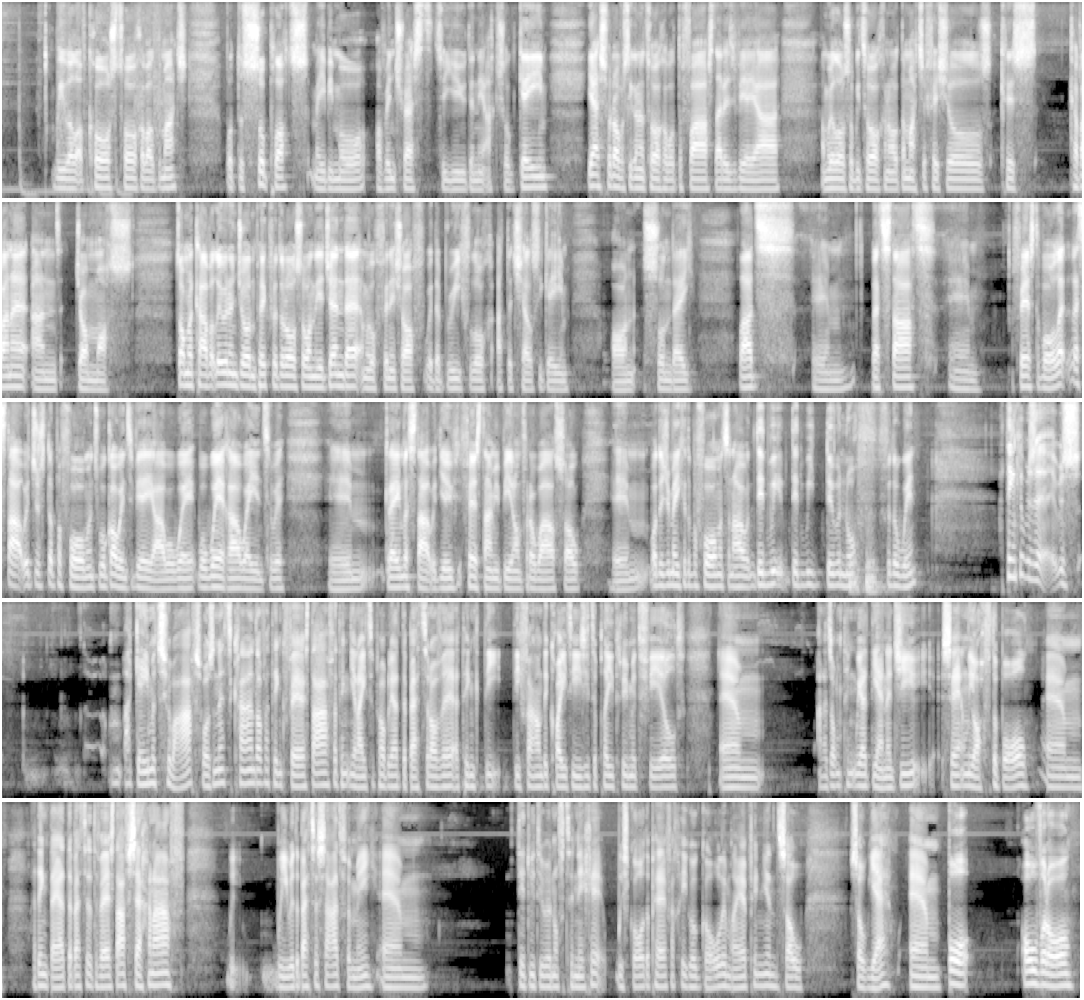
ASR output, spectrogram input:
We will, of course, talk about the match, but the subplots may be more of interest to you than the actual game. Yes, we're obviously going to talk about the fast that is VAR, and we'll also be talking about the match officials, Chris Kavanagh and John Moss. Dominic Calvert-Lewin and Jordan Pickford are also on the agenda, and we'll finish off with a brief look at the Chelsea game on Sunday lads, um, let's start. Um, first of all, let, us start with just the performance. We'll go into VAR. We'll work, we'll work our way into it. Um, Graham, let's start with you. First time you've been on for a while. So, um, what did you make of the performance, and how did we did we do enough for the win? I think it was a, it was a game of two halves, wasn't it? Kind of. I think first half, I think United probably had the better of it. I think they they found it quite easy to play through midfield. Um, and I don't think we had the energy, certainly off the ball. Um, I think they had the better of the first half. Second half, we we were the better side for me. Um, did we do enough to nick it? We scored a perfectly good goal, in my opinion. So, so yeah. Um, but overall,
